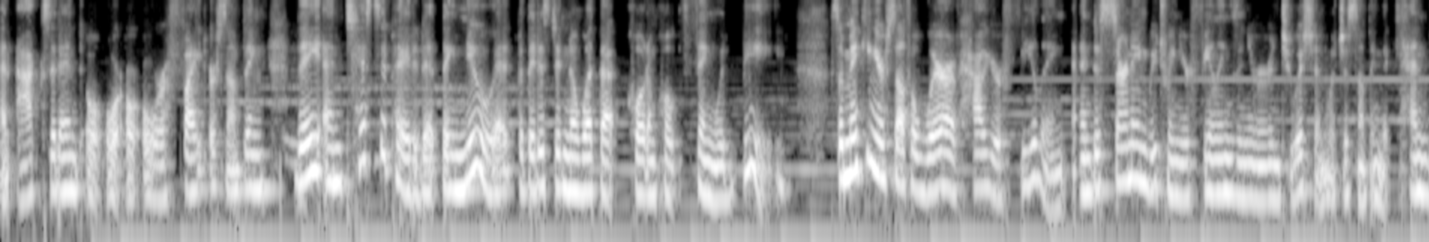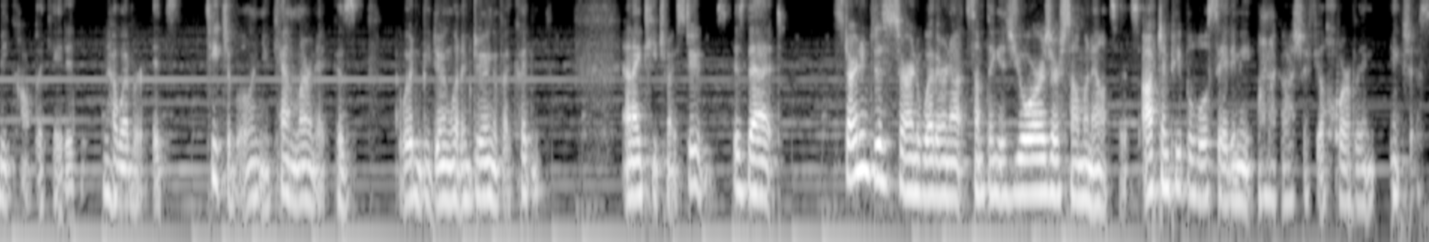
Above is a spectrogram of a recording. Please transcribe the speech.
an accident or, or, or, or a fight or something. They anticipated it, they knew it, but they just didn't know what that quote unquote thing would be. So making yourself aware of how you're feeling and discerning between your feelings and your intuition, which is something that can be complicated. Mm-hmm. However, it's teachable and you can learn it because I wouldn't be doing what I'm doing if I couldn't. And I teach my students is that starting to discern whether or not something is yours or someone else's. Often people will say to me, Oh my gosh, I feel horribly anxious.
